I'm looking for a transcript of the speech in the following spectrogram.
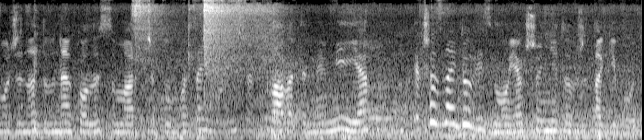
може, надувне колесо Марчику в басейн, бо він ще плавати не вміє. Якщо знайду, візьму, якщо ні, то вже так і буде.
